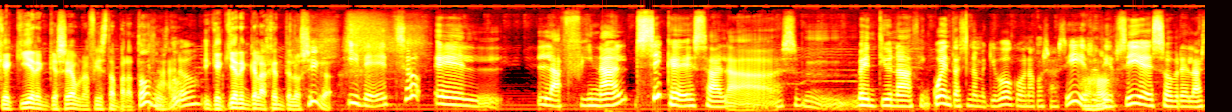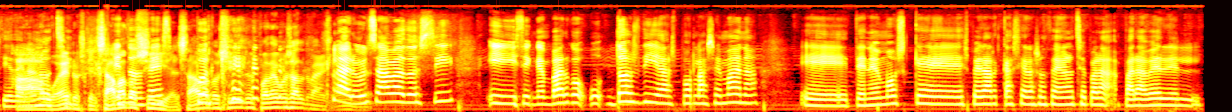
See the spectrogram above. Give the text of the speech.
que quieren que sea una fiesta para todos, ¿no? Y que quieren que la gente lo siga. Y de hecho, el, la final sí que es a las mm, 21.50, si no me equivoco, una cosa así. Es Ajá. decir, sí es sobre las 10 de la ah, noche. bueno, es que el sábado Entonces, sí, el sábado ¿por sí nos podemos... al- Claro, un sábado sí, y sin embargo, dos días por la semana eh, tenemos que esperar casi a las 11 de la noche para, para ver el-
